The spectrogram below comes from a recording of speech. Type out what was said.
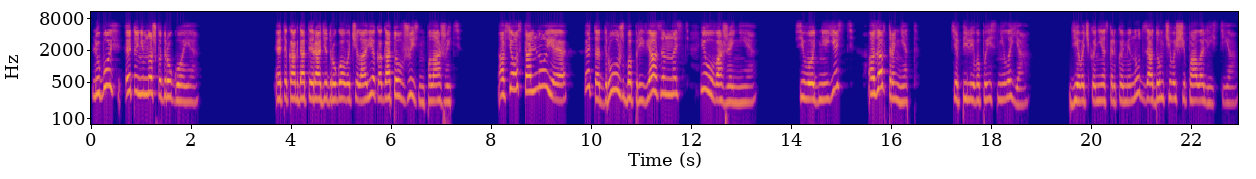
Любовь — это немножко другое. Это когда ты ради другого человека готов жизнь положить. А все остальное – это дружба, привязанность и уважение. Сегодня есть, а завтра нет, терпеливо пояснила я. Девочка несколько минут задумчиво щипала листья.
